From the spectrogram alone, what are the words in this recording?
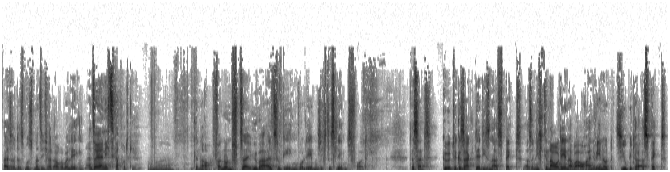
Also das muss man sich halt auch überlegen. Dann soll ja nichts kaputt gehen. Genau. Vernunft sei überall zugegen, wo Leben sich des Lebens freut. Das hat Goethe gesagt, der diesen Aspekt, also nicht genau den, aber auch einen Venus-Jupiter-Aspekt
